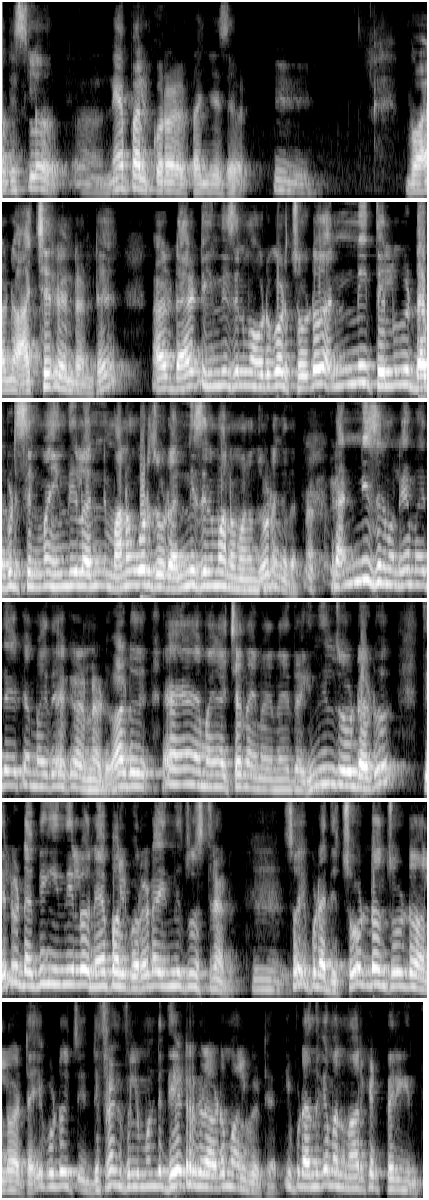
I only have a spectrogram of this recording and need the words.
ఆఫీస్లో నేపాల్ కుర్రాడు పనిచేసేవాడు. వాడు ఆశ్చర్యం ఏంటంటే డైరెక్ట్ హిందీ సినిమా ఒకటి కూడా చూడు అన్ని తెలుగు డబ్బుడ్ సినిమా హిందీలో అన్ని మనం కూడా చూడు అన్ని సినిమాను మనం చూడం కదా. ఇప్పుడు అన్ని సినిమాలు ఏమైదాక మైదాక అన్నాడు. వాడు ఏ చెన్నై మైదా హిందీలో చూడ్డాడు. తెలుగు డబ్బింగ్ హిందీలో నేపాల్ కుర్రాడు హిందీ చూస్తున్నాడు. Hmm. సో ఇప్పుడు అది చూడడం చూడడం అలవాటు. ఇప్పుడు డిఫరెంట్ ఫిల్మ్ ఉంటే థియేటర్కి రావడం మొదలుపెట్టారు. ఇప్పుడు అందుకే మన మార్కెట్ పెరిగింది.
